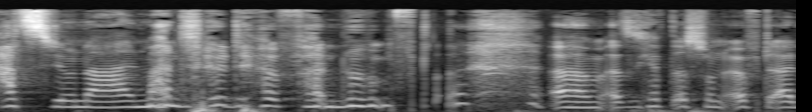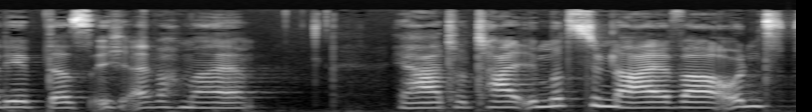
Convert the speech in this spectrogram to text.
rationalen Mantel der Vernunft. ähm, also ich habe das schon öfter erlebt, dass ich einfach mal ja, total emotional war und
